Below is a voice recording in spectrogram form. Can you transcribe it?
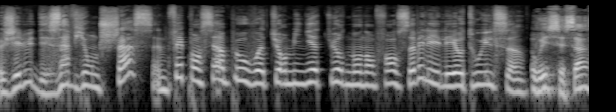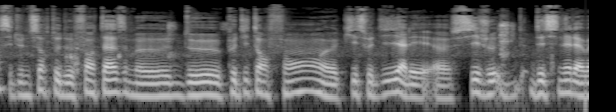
j'ai lu, des avions de chasse. Elle me fait penser un peu aux voitures miniatures de mon enfance. Vous savez, les, Hot Wheels. Oui, c'est ça. C'est une sorte de fantasme de petit enfant euh, qui se dit, allez, euh, si je dessinais la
